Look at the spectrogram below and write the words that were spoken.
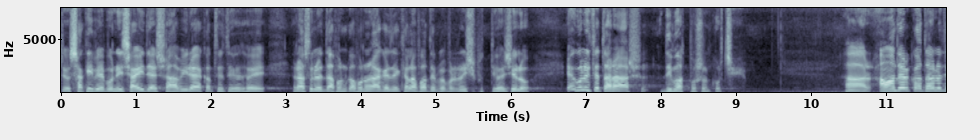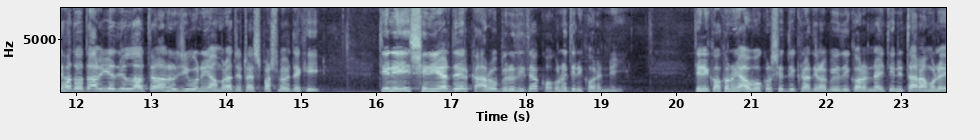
তো সাকিব এবনি সাইদের সাহাবিরা একত্রিত হয়ে রাসুলের দাফন কাফনের আগে যে খেলাফতের ব্যাপারে নিষ্পত্তি হয়েছিল, এগুলিতে তারা দ্বিমত পোষণ করছে। আর আমাদের কথা হলো যে হজরত আলী আদিল্লাহ তালাহুর জীবনী আমরা যেটা স্পষ্টভাবে দেখি, তিনি সিনিয়রদের কারও বিরোধিতা কখনোই তিনি করেননি তিনি কখনোই আবু বকর সিদ্দিক রাদিনার বিরোধী করেন নাই। তিনি তার আমলে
